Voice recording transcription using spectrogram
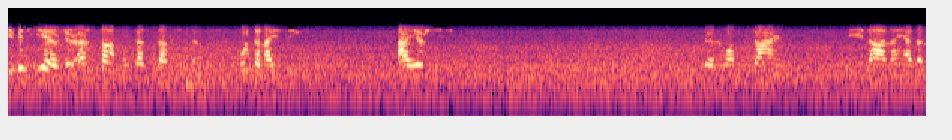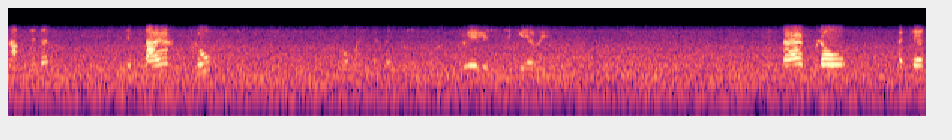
even here, there are some who does that in uh, vulcanizing tires. Then one time, me and Anna had an accident. The tire blew. Oh my God, that was really scary. The tire blew, and then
